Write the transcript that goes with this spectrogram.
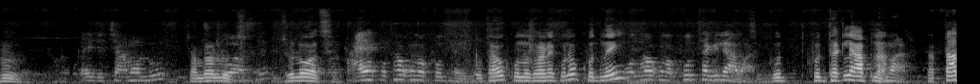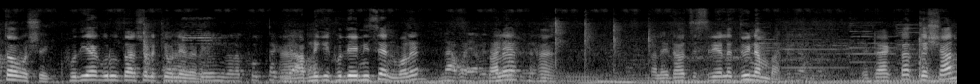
হুম। এই যে চামড়া লুজ ঝুলো আছে। পায়ে কোথাও কোনো খুদ নেই। কোথাও কোনো ধরনের কোনো খুদ নেই। কোথাও কোনো খুদ থাকিলে আমার। খুদ- খুদ থাকলে আপনার। তা তো অবশ্যই। খুদিয়া গরু তো আসলে কেউ নেবে না। থাকিলে হ্যাঁ, আপনি কি খুদিয়ে নিছেন? বলেন। তাহলে হ্যাঁ। তাহলে এটা হচ্ছে সিরিয়ালের দুই নাম্বার। এটা একটা দেশাল।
